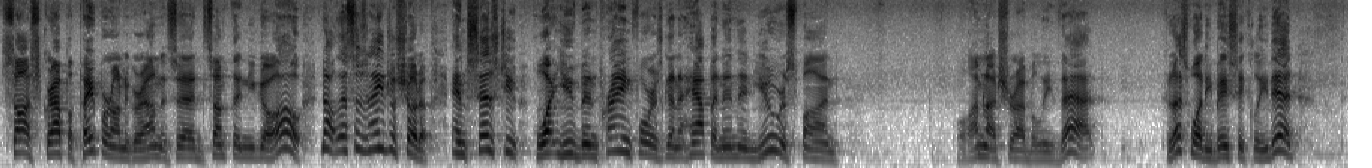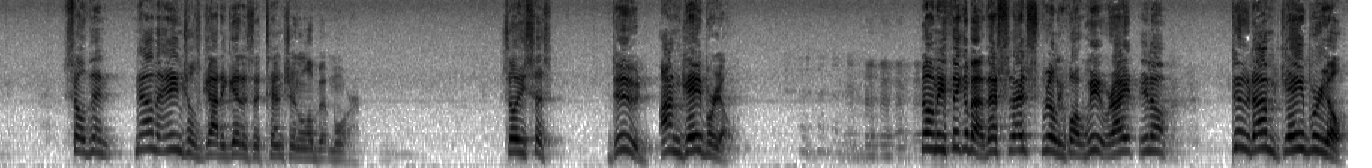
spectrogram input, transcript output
saw a scrap of paper on the ground that said something, you go, oh, no, this is an angel showed up and says to you, what you've been praying for is going to happen. And then you respond, well, I'm not sure I believe that. Because that's what he basically did. So then, now the angel's got to get his attention a little bit more. So he says, dude, I'm Gabriel. No, I mean, think about it. That's, that's really what we, right? You know, dude, I'm Gabriel.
